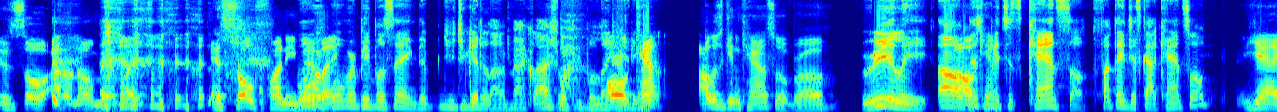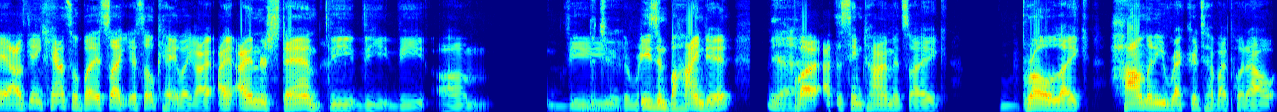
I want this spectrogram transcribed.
And so I don't know, man. Like, it's so funny, man. What were people saying? Did you get a lot of backlash? Were people like, oh, I was getting canceled, bro really? Oh, this can- bitch is canceled. Fateh just got canceled. Yeah, yeah, I was getting canceled, but it's like it's okay. Like I, I, I understand the the the um the you- the reason behind it, Yeah. but at the same time, it's like, bro, like how many records have I put out?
